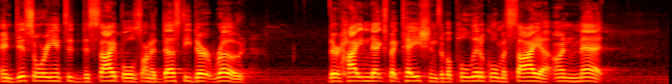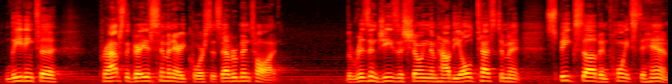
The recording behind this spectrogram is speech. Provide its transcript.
and disoriented disciples on a dusty dirt road, their heightened expectations of a political Messiah unmet, leading to perhaps the greatest seminary course that's ever been taught. The risen Jesus showing them how the Old Testament speaks of and points to him.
